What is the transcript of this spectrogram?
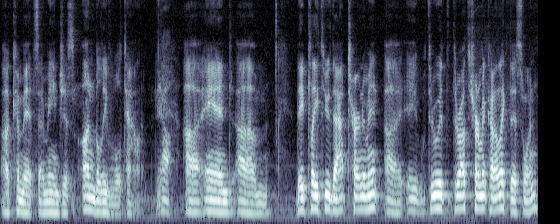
uh, commits. I mean, just unbelievable talent. Yeah. Uh, and um, they play through that tournament, uh, it, through it, throughout the tournament, kind of like this one.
